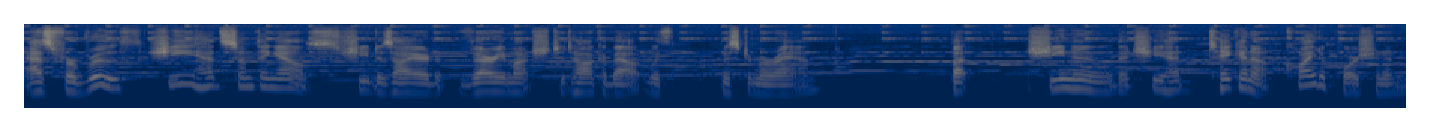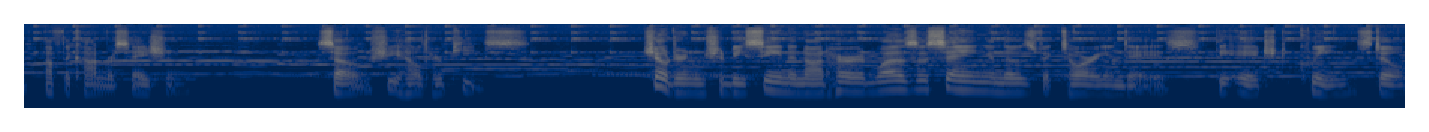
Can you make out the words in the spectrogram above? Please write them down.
As for Ruth, she had something else she desired very much to talk about with Mr. Moran, but she knew that she had taken up quite a portion of the conversation, so she held her peace. Children should be seen and not heard was a saying in those Victorian days. The aged queen still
